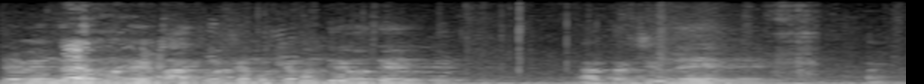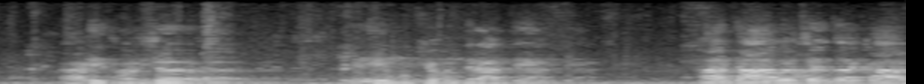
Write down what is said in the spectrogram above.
देवेंद्रमध्ये पाच वर्ष मुख्यमंत्री होते. आता शिंदे अडीच वर्ष तेही मुख्यमंत्री राहतील. हा दहा वर्षाचा काळ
